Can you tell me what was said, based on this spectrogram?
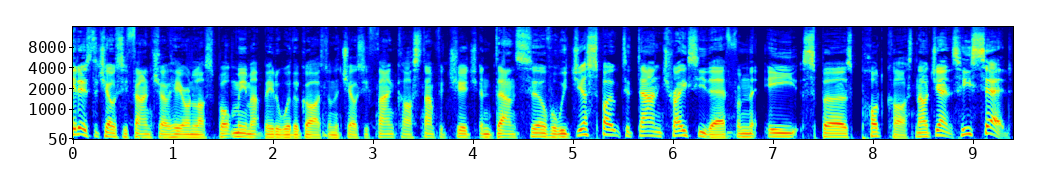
It is the Chelsea Fan Show here on Love Sport. Me, Matt Beadle, with the guys from the Chelsea Fancast, Stamford Chidge and Dan Silver. We just spoke to Dan Tracy there from the E Spurs podcast. Now, gents, he said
